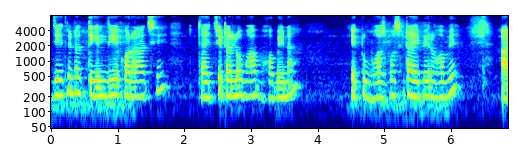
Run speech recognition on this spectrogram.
যেহেতু এটা তেল দিয়ে করা আছে তাই চেটালো ভাব হবে না। একটু ভসভসে টাইপের হবে। আর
